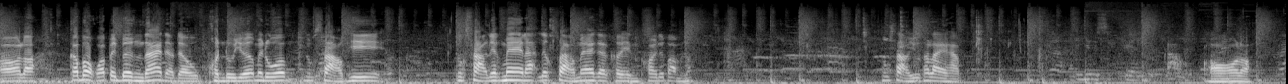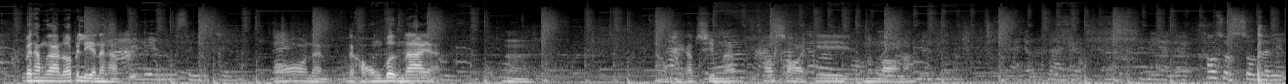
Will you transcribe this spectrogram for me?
อ๋อเหรอ ก็บอกว่าไปเบิ่งได้เดี๋ยวเดี๋ยวคนดูเยอะไม่รู้ว่าลูกสาวพี่ ลูกสาวเรียกแม่ละลูกสาวแม่จะเคยเห็นคอยหรือเปล่าไม่รู้ลูกสาวอายุเท่าไหร่ครับอาอายุสิบแปดสิบเก้าอ๋อเหรอไปทำงานหรือว่าไปเรียนนะครับ ไปเรียนห นังสือไทยอ๋อนั่นแต่เขาคงเบิ่งได้อะ อืมโอเคครับชิมครับข้าวซอยที่เมืองรองเนาะข้าวสดๆเลยเนี่ย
